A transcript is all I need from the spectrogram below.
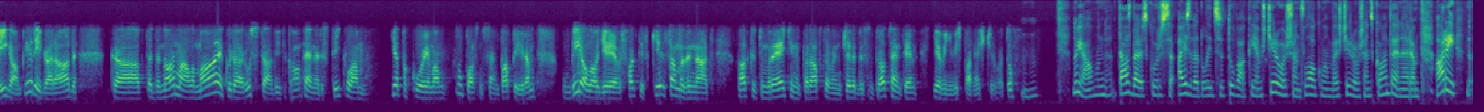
Rīgā un Pierīgā rāda, ka tāda normāla māja, kurā ir uzstādīti konteineri stiklam, iepakojumam, nu, plasmasēm, papīram, un bioloģijai var faktiski samazināt atkritumu rēķinu par aptuveni 40%, ja viņi vispār nešķirotu. Mm -hmm. Nu jā, un tās daļas, kuras aizved līdz tuvākajam šķirošanas laukumam vai šķirošanas konteineram, arī nu,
